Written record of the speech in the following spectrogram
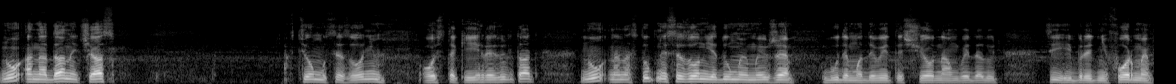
Ну, а на даний час в цьому сезоні ось такий результат. Ну, на наступний сезон, я думаю, ми вже будемо дивитися, що нам видадуть ці гібридні форми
